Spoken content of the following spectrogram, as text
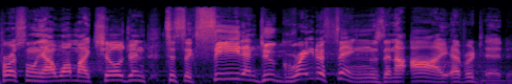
Personally, I want my children to succeed and do greater things than I ever did.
